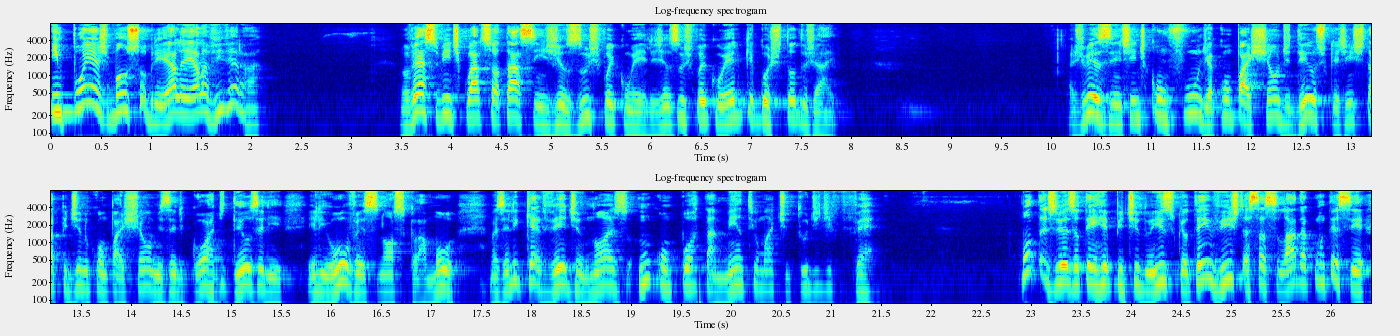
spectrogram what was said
Impõe as mãos sobre ela e ela viverá. No verso 24 só está assim: Jesus foi com ele. Jesus foi com ele porque gostou do Jairo. Às vezes a gente confunde a compaixão de Deus, porque a gente está pedindo compaixão, misericórdia. Deus ele, ele ouve esse nosso clamor, mas ele quer ver de nós um comportamento e uma atitude de fé. Quantas vezes eu tenho repetido isso, porque eu tenho visto essa cilada acontecer.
